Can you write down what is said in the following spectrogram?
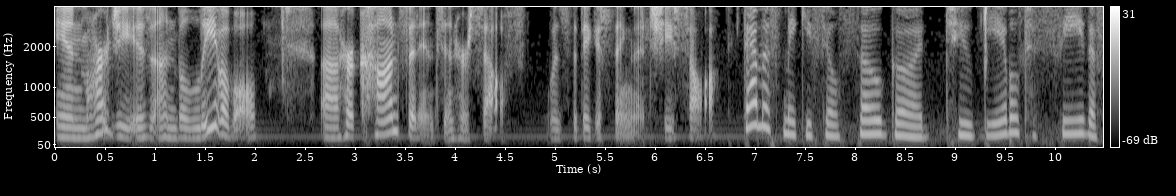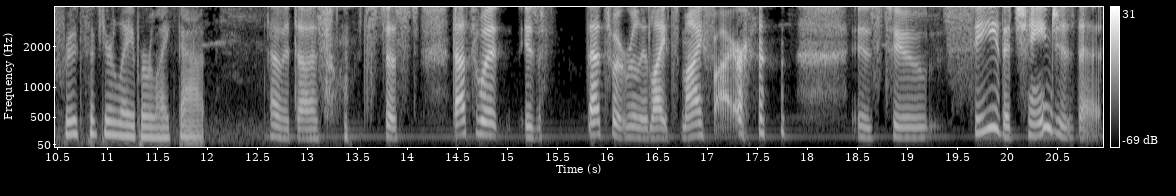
in Margie is unbelievable. Uh, her confidence in herself was the biggest thing that she saw. That must make you feel so good to be able to see the fruits of your labor like that. Oh, it does. It's just, that's what is, that's what really lights my fire. is to see the changes that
